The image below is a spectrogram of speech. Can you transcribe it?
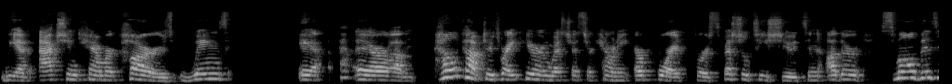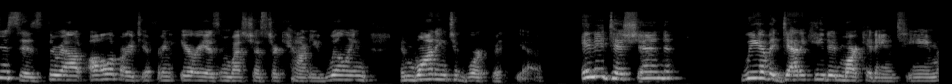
We have action camera cars wings air, air um, helicopters right here in Westchester County Airport for specialty shoots and other small businesses throughout all of our different areas in Westchester County willing and wanting to work with you. In addition, we have a dedicated marketing team,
